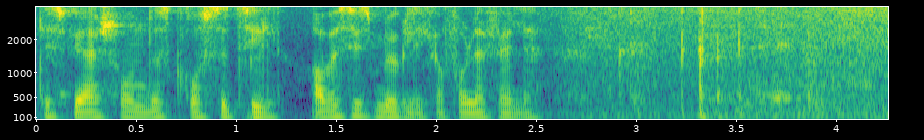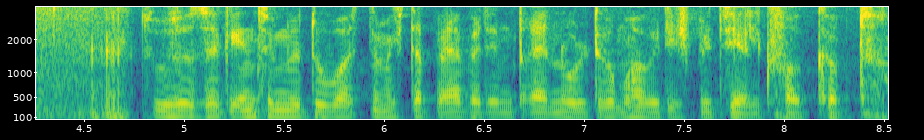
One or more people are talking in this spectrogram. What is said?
das wäre schon das große Ziel. Aber es ist möglich, auf alle Fälle. Zusatzergänzung, nur du warst nämlich dabei bei dem 3-0, darum habe ich dich speziell gefragt gehabt.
